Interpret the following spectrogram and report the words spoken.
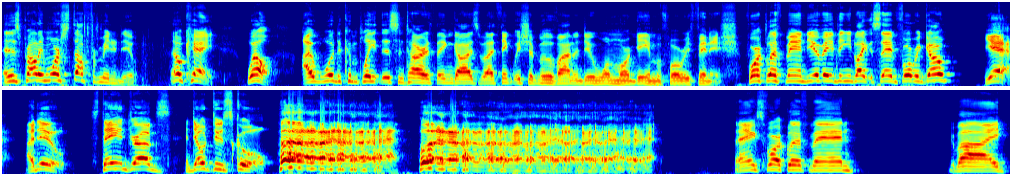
and there's probably more stuff for me to do. Okay, well, I would complete this entire thing, guys, but I think we should move on and do one more game before we finish. Forklift Man, do you have anything you'd like to say before we go? Yeah, I do. Stay in drugs and don't do school. Thanks, Forklift Man. Goodbye.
